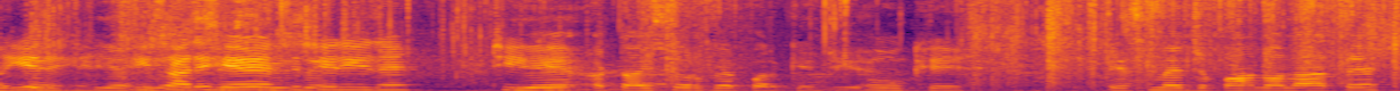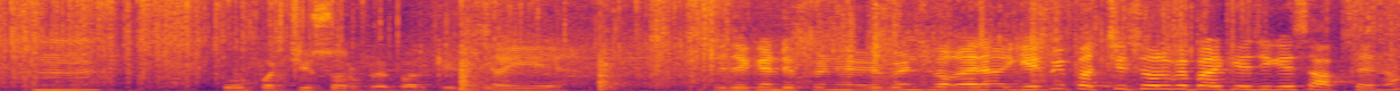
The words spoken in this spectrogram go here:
ये देखिए देखें। ये ये, सारे हेयर एक्सेसरीज हैं। ठीक ये है। अट्ठाईस सौ रुपये पर के जी है। ओके। इसमें जापान वाला आते हैं हम्म। वो पच्चीस सौ रुपये पर के जी सही है। ये देखें डिफरेंट हेयर बैंड्स वगैरह। ये भी पच्चीस सौ रुपये पर के जी के हिसाब से ना?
